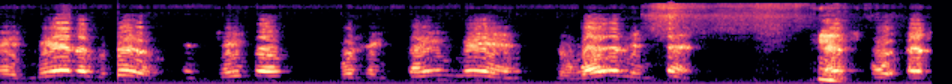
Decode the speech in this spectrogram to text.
a man of the field, and Jacob was a same man, dwelling in tents. Mm. That's, for, that's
